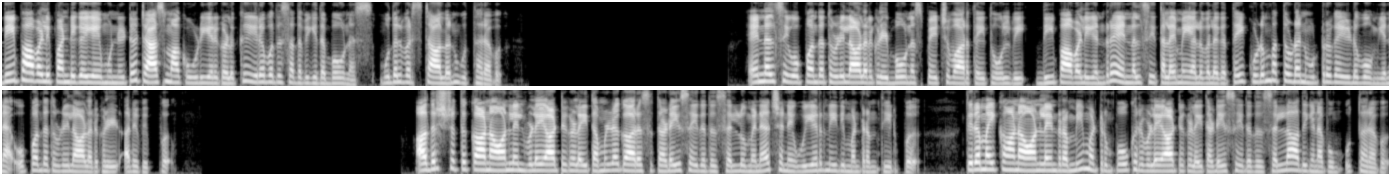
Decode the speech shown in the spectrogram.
தீபாவளி பண்டிகையை முன்னிட்டு டாஸ்மாக் ஊழியர்களுக்கு இருபது சதவிகித போனஸ். முதல்வர் ஸ்டாலின் உத்தரவு. என்எல்சி ஒப்பந்த தொழிலாளர்கள் போனஸ் பேச்சுவார்த்தை தோல்வி. தீபாவளி என்று என்எல்சி தலைமை அலுவலகத்தை குடும்பத்துடன் முற்றுகையிடுவோம் என ஒப்பந்த தொழிலாளர்கள் அறிவிப்பு. அதிர்ஷ்டத்துக்கான ஆன்லைன் விளையாட்டுகளை தமிழக அரசு தடை செய்தது செல்லும் என சென்னை உயர்நீதிமன்றம் தீர்ப்பு. திறமைக்கான ஆன்லைன் ரம்மி மற்றும் போக்கர் விளையாட்டுகளை தடை செய்தது செல்லாது எனவும் உத்தரவு.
